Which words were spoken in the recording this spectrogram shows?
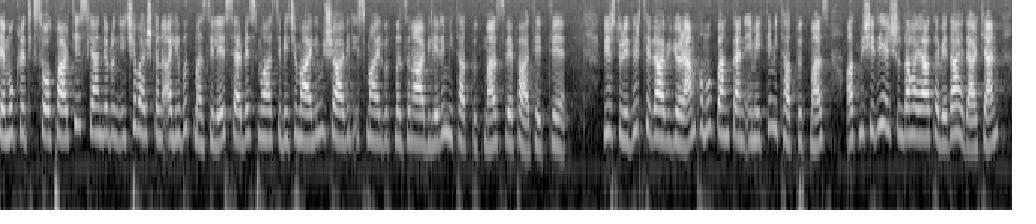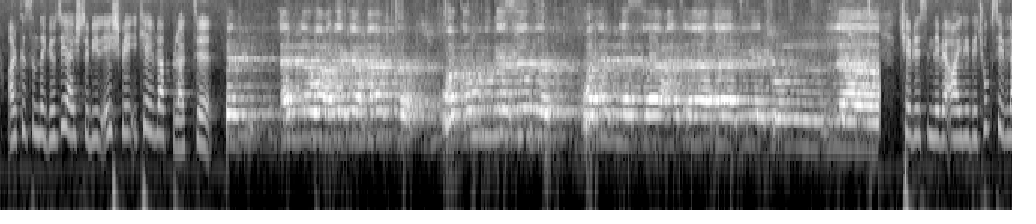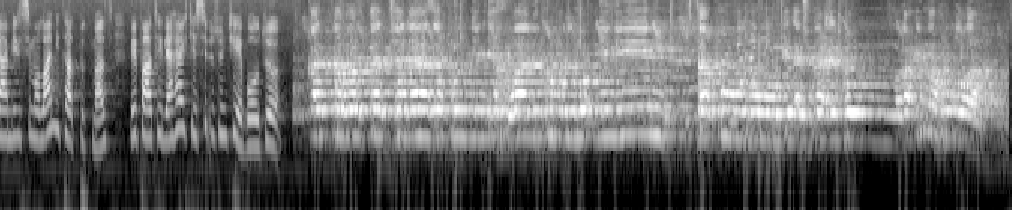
Demokratik Sol Parti İskenderun İlçe Başkanı Ali Bıkmaz ile serbest muhasebeci mali müşavir İsmail Bıkmaz'ın abileri Mithat Bıkmaz vefat etti. Bir süredir tedavi gören Pamukbank'tan emekli Mithat Bıkmaz, 67 yaşında hayata veda ederken arkasında gözü yaşlı bir eş ve iki evlat bıraktı. أن وعدك حق وقولك صدق وأن الساعة آتية لا Çevresinde ve ailede çok sevilen bir isim olan Mithat Bıkmaz vefatıyla herkesi üzüntüye boğdu.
